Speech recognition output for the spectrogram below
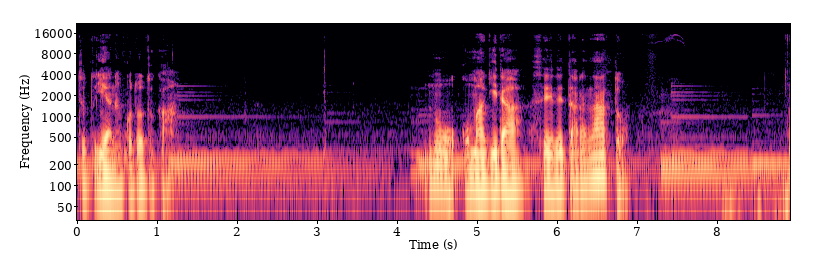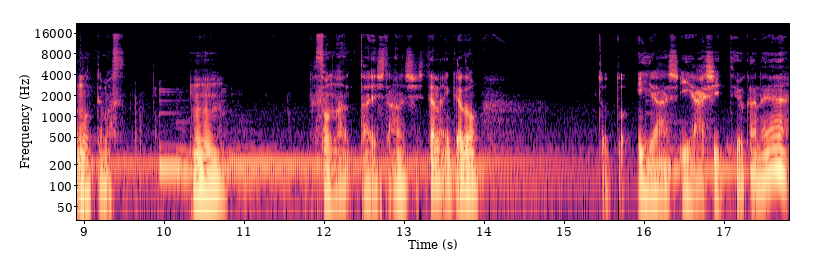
ちょっと嫌なこととかのをこう紛らせれたらなと思ってます。うん。そんな大した話してないけどちょっと癒し癒しっていうかね。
